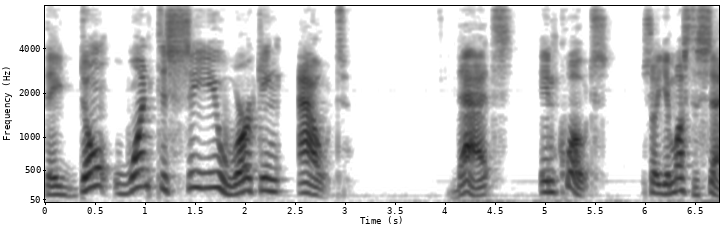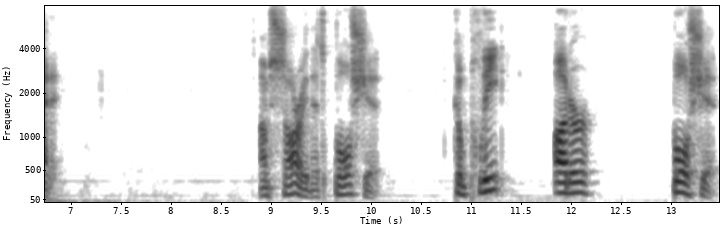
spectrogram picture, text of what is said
They don't want to see you working out. That's in quotes, so you must have said it. I'm sorry, that's bullshit. Complete, utter bullshit.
